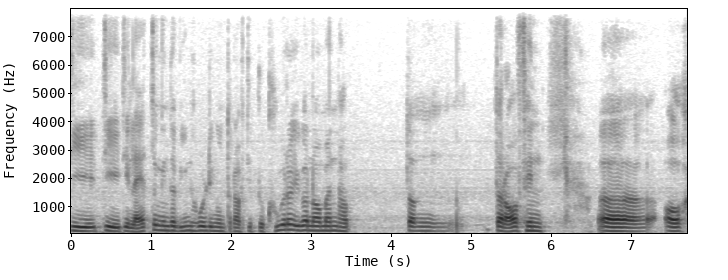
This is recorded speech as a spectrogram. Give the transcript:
die, die, die Leitung in der Wien Holding und dann auch die Prokura übernommen, habe dann daraufhin äh, auch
